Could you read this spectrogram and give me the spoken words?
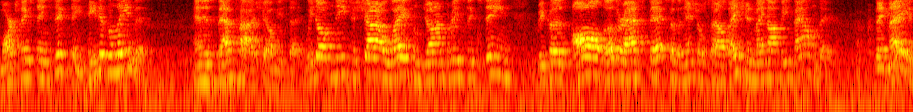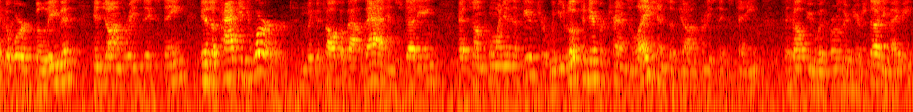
Mark 16 16, He that believeth and is baptized shall be saved. We don't need to shy away from John 3:16 because all other aspects of initial salvation may not be found there. They may if the word believeth in John 3:16 is a package word. And we could talk about that in studying at some point in the future. When you look to different translations of John 3:16 to help you with further in your study maybe,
